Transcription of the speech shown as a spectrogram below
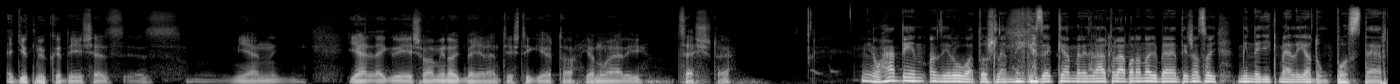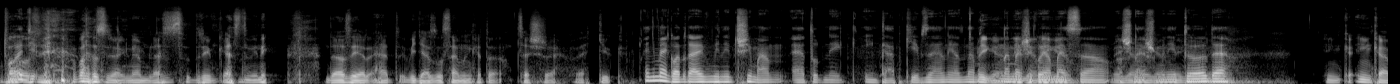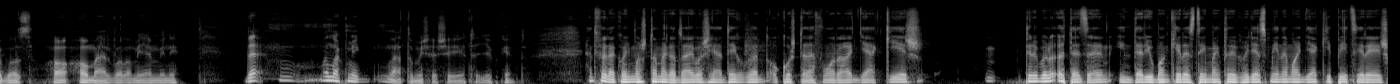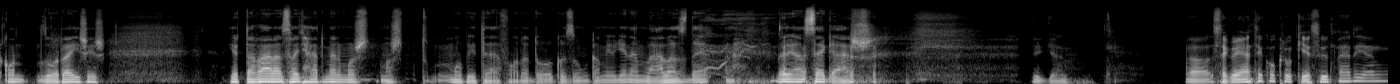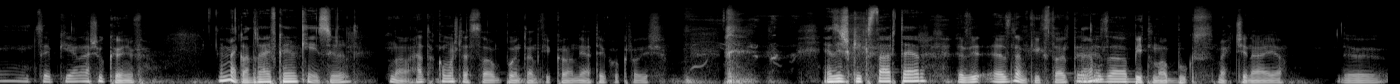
együttműködés, ez, ez milyen jellegű, és valami nagy bejelentést ígért a januári CES-re. Jó, hát én azért óvatos lennék ezekkel, mert ez általában a nagy bejelentés az, hogy mindegyik mellé adunk posztert. Valószínűleg, vagy... valószínűleg nem lesz Dreamcast Mini, de azért hát vigyázó szemünket a CES-re vetjük. Egy Mega Drive Minit simán el tudnék inkább képzelni, az nem, igen, nem igen, esik olyan igen, messze a, igen, a SNES igen, Minitől, igen, de... Inká, inkább az, ha, ha már valamilyen mini. De annak még látom is esélyét egyébként. Hát főleg, hogy most a Mega Drive-os játékokat okostelefonra adják ki, és körülbelül 5000 interjúban kérdezték meg tőlük, hogy ezt miért nem adják ki PC-re és konzolra is, és jött a válasz, hogy hát mert most, most mobiltelefonra dolgozunk, ami ugye nem válasz, de, de olyan szegás. Igen. A Sega játékokról készült már ilyen szép kiállású könyv? A Mega Drive könyv készült. Na, hát akkor most lesz a Point and Kick játékokról is. Ez is Kickstarter? Ez, ez nem Kickstarter, nem? ez a Bitmap Books megcsinálja. Ő,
